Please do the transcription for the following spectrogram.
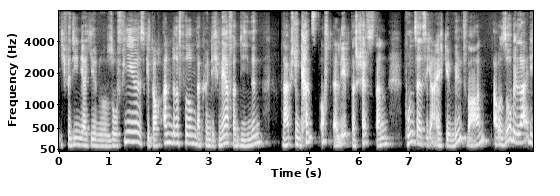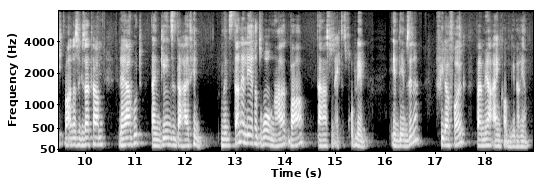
ich verdiene ja hier nur so viel, es gibt auch andere Firmen, da könnte ich mehr verdienen. Da habe ich schon ganz oft erlebt, dass Chefs dann grundsätzlich eigentlich gewillt waren, aber so beleidigt waren, dass sie gesagt haben, naja gut, dann gehen sie da halt hin. Und wenn es dann eine leere Drohung war, dann hast du ein echtes Problem. In dem Sinne, viel Erfolg bei mehr Einkommen generieren.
